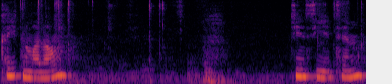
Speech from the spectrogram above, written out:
Kayıt numaram. Cinsiyetim.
